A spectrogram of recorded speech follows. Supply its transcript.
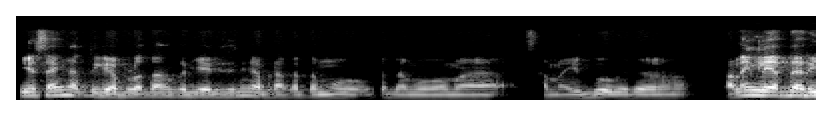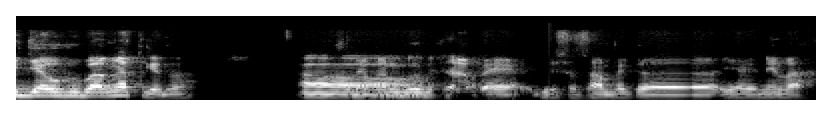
ya saya nggak 30 tahun kerja di sini nggak pernah ketemu ketemu sama sama ibu gitu. Paling lihat dari jauh banget gitu. Oh. sedangkan gue bisa sampai bisa sampai ke ya inilah.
